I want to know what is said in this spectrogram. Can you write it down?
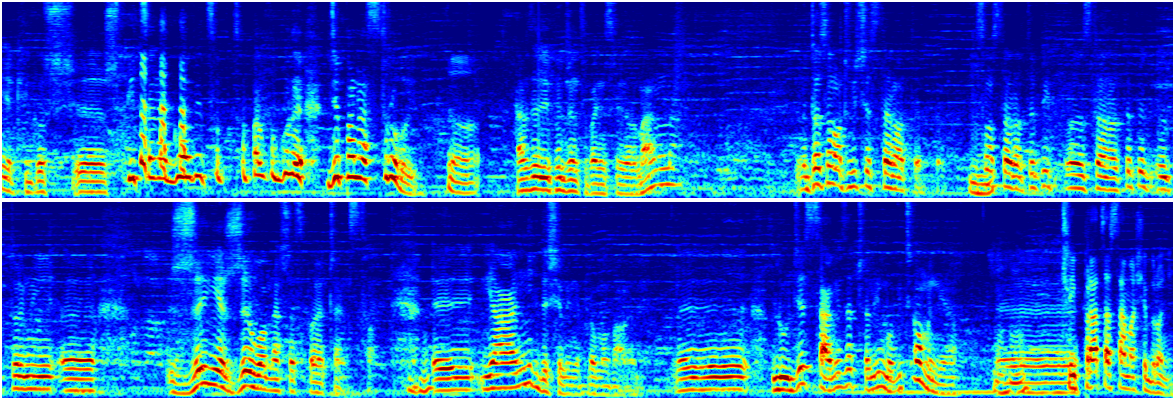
jakiegoś e, szpica na głowie, co, co pan w ogóle, gdzie pana strój? No. A wtedy jej powiedziałem, co pani jest nienormalna? To są oczywiście stereotypy. To są stereotypy, e, stereotypy e, którymi e, żyje, żyło nasze społeczeństwo. E, ja nigdy siebie nie promowałem. E, ludzie sami zaczęli mówić o mnie. E, Czyli praca sama się broni.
